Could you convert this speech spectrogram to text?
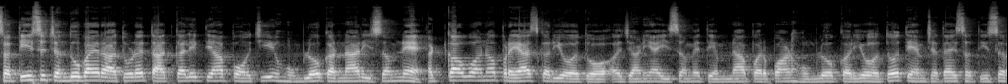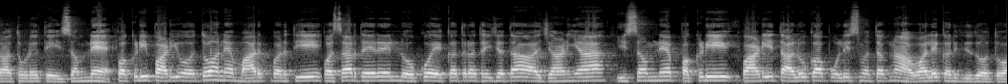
સતીશ ચંદુભાઈ રાઠોડે તાત્કાલિક ત્યાં પહોંચી હુમલો કરનાર ઈસમને અટકાવવાનો પ્રયાસ કર્યો હતો. અજાણ્યા ઈસમે તેમના પર પણ હુમલો કર્યો હતો. તેમ છતાંય સતીશ રાઠોડે તે ઈસમને પકડી પાડ્યો હતો અને માર્ગ પરથી પસાર થઈ રહેલ લોકો એકત્ર થઈ જતા અજાણ્યા ઈસમને પકડી પાડી તાલુકા પોલીસ મથકના હવાલે કરી દીધો હતો.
